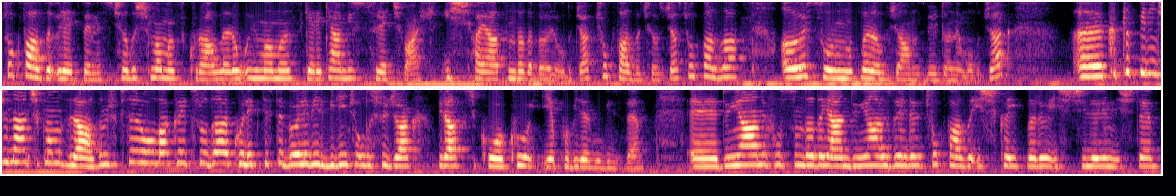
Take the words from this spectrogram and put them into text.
Çok fazla üretmemiz, çalışmamız, kurallara uymamız gereken bir süreç var. İş hayatında da böyle olacak. Çok fazla çalışacağız. Çok fazla ağır sorumluluklar alacağımız bir dönem olacak. Ee, kıtlık bilincinden çıkmamız lazım. Jüpiter Oğlak Retro'da kolektifte böyle bir bilinç oluşacak. Biraz korku yapabilir bu bizde. Ee, dünya nüfusunda da yani dünya üzerinde de çok fazla iş kayıpları, işçilerin işte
